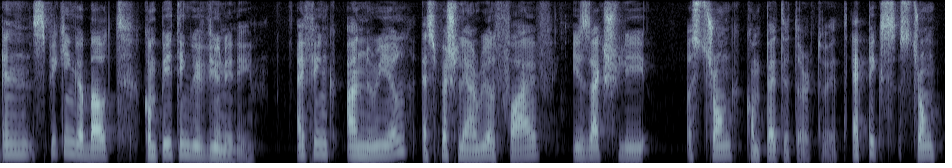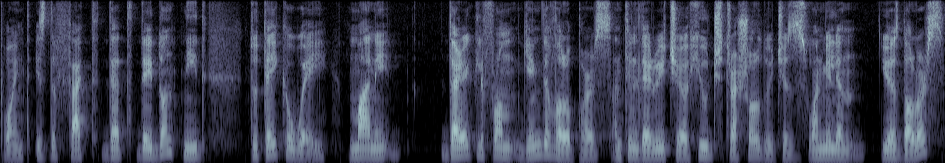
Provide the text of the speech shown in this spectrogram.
And speaking about competing with Unity, I think Unreal, especially Unreal 5, is actually a strong competitor to it. Epic's strong point is the fact that they don't need to take away money directly from game developers until they reach a huge threshold, which is 1 million US dollars,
